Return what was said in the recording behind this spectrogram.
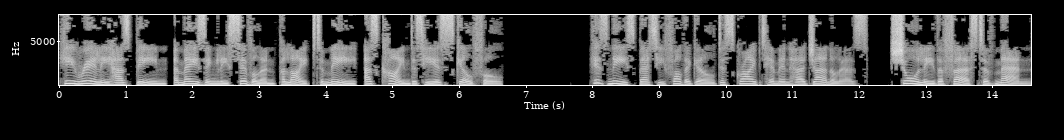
He really has been, amazingly civil and polite to me, as kind as he is skillful. His niece Betty Fothergill described him in her journal as, "...surely the first of men."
